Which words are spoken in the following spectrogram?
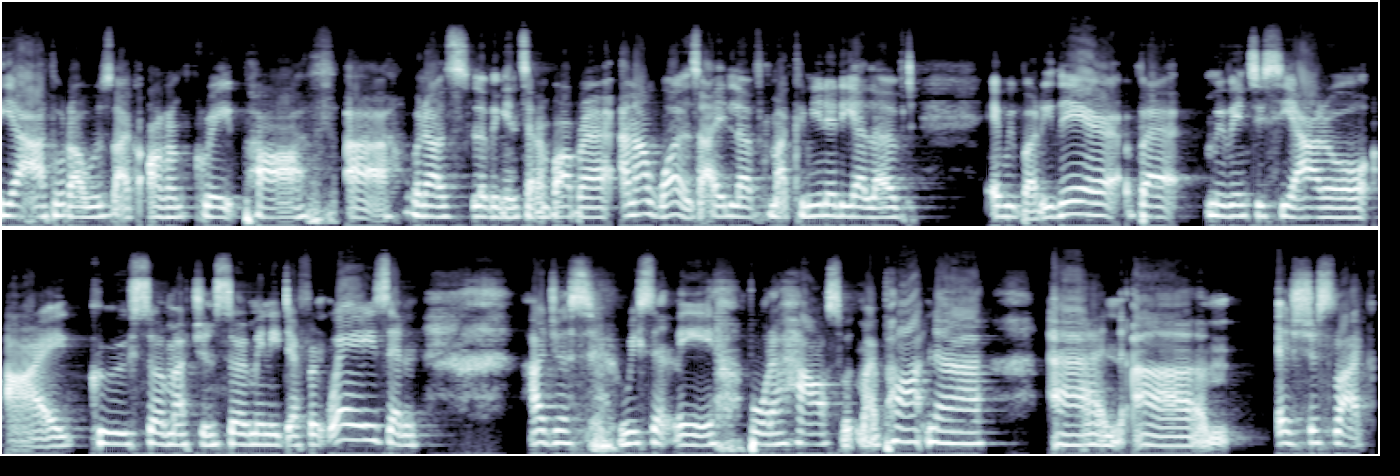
yeah, I thought I was like on a great path uh, when I was living in Santa Barbara, and I was. I loved my community. I loved everybody there. But moving to Seattle, I grew so much in so many different ways, and I just recently bought a house with my partner, and um, it's just like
